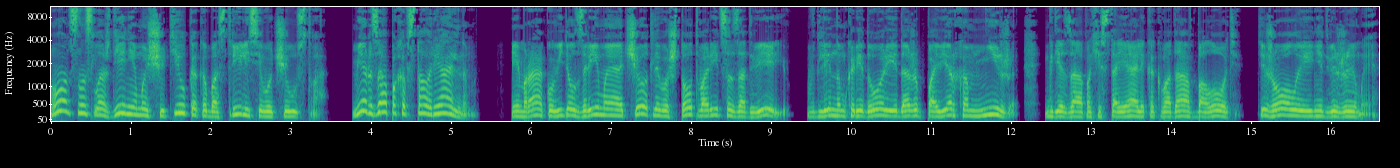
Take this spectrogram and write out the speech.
Он с наслаждением ощутил, как обострились его чувства. Мир запахов стал реальным, и мрак увидел зримо и отчетливо, что творится за дверью, в длинном коридоре и даже по верхам ниже, где запахи стояли, как вода в болоте, тяжелые и недвижимые.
